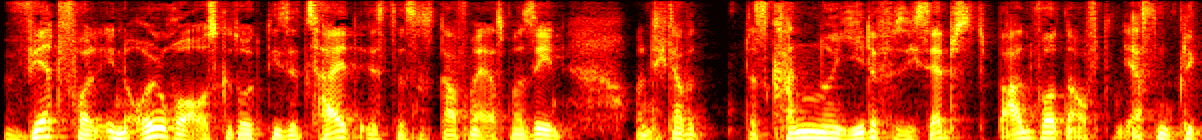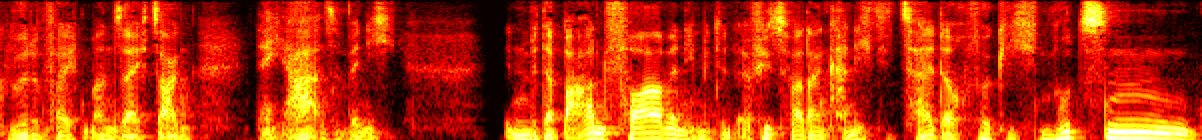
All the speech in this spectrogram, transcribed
wertvoll in Euro ausgedrückt diese Zeit ist, das darf man erstmal sehen. Und ich glaube, das kann nur jeder für sich selbst beantworten. Auf den ersten Blick würde vielleicht man vielleicht sagen, na ja, also wenn ich mit der Bahn fahre, wenn ich mit den Öffis fahre, dann kann ich die Zeit auch wirklich nutzen.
